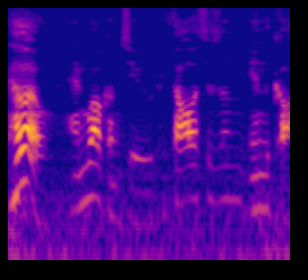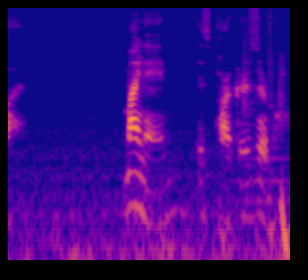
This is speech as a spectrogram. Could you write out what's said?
Hello, and welcome to Catholicism in the Car. My name is Parker Zurbuch.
